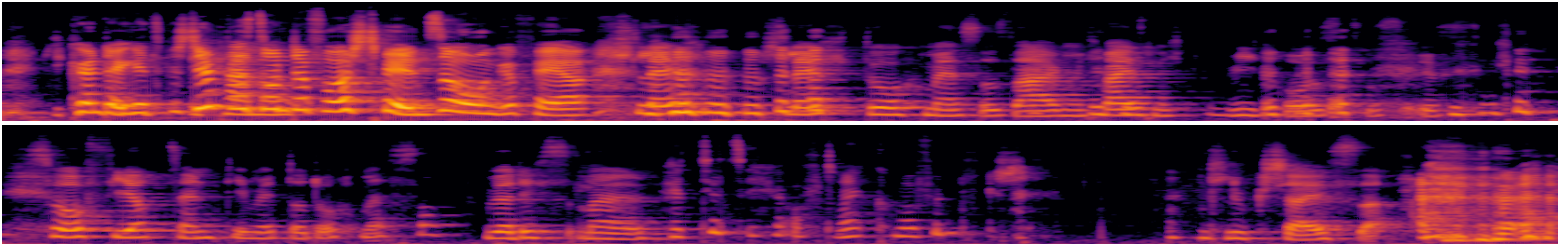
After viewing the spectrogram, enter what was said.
die könnt ihr euch jetzt bestimmt was drunter vorstellen, so ungefähr. Schlecht, schlecht Durchmesser sagen. Ich weiß nicht, wie groß das ist. So 4 cm Durchmesser. Würde ich es mal Hätte jetzt eher auf 3,5 geschätzt. Klugscheißer.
